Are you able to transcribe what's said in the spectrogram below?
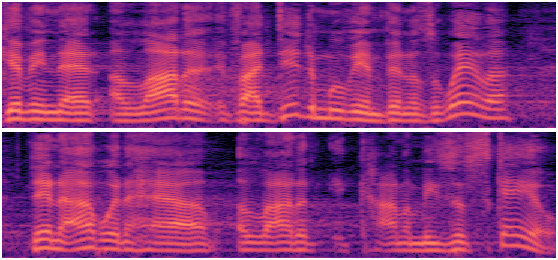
given that a lot of, if I did the movie in Venezuela, then I would have a lot of economies of scale.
